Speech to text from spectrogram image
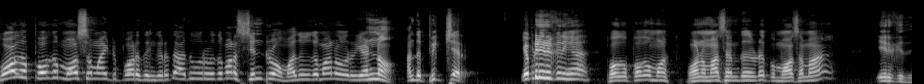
போக போக மோசமாயிட்டு போகிறதுங்கிறது அது ஒரு விதமான சின்ட்ரோம் அது விதமான ஒரு எண்ணம் அந்த பிக்சர் எப்படி இருக்கிறீங்க? போக போக மோ போன மாதம் இருந்ததை விட இப்போ மோசமாக இருக்குது.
